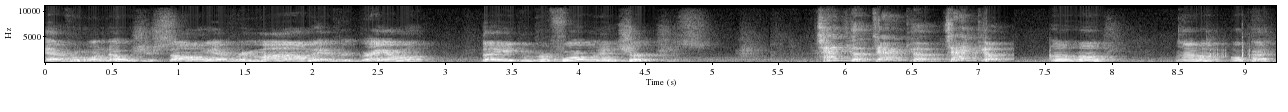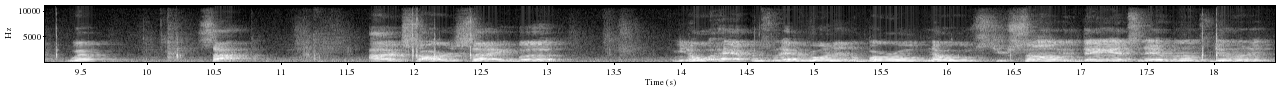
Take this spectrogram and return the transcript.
Everyone knows your song, every mom, every grandma. They even perform it in churches. Thank you, thank you, thank you. Uh-huh. Uh-huh. Okay. Well, Psy, I'm sorry to say, but you know what happens when everyone in the world knows your song and dance and everyone's doing it?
